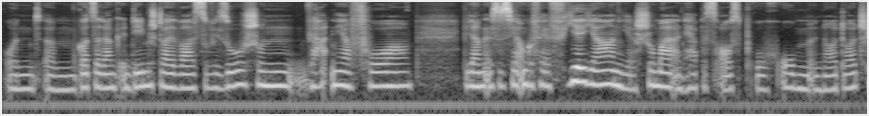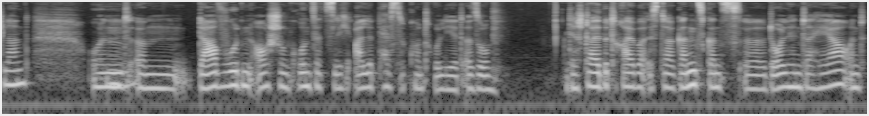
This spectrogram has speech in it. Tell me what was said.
Und ähm, Gott sei Dank in dem Stall war es sowieso schon, wir hatten ja vor, wie lange ist es ja, ungefähr vier Jahren ja schon mal ein Herpesausbruch oben in Norddeutschland. Und mhm. ähm, da wurden auch schon grundsätzlich alle Pässe kontrolliert. Also der Stallbetreiber ist da ganz, ganz äh, doll hinterher und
